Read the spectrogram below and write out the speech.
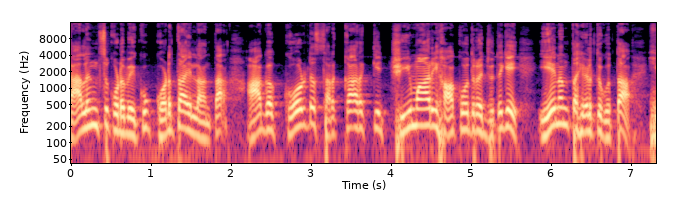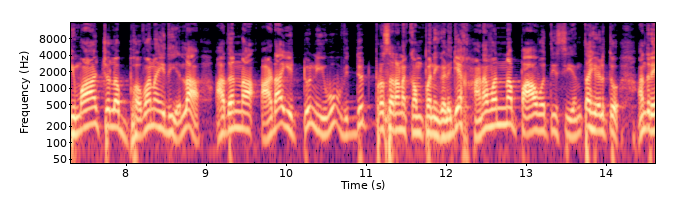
ಬ್ಯಾಲೆನ್ಸ್ ಕೊಡಬೇಕು, ಕೊಡ್ತಾ ಇಲ್ಲ ಅಂತ. ಆಗ ಕೋರ್ಟ್ ಸರ್ಕಾರಕ್ಕೆ ಛೀಮಾರಿ ಹಾಕೋದ್ರ ಜೊತೆಗೆ ಏನಂತ ಹೇಳ್ತು ಗೊತ್ತಾ? ಹಿಮಾಚಲ ಭವನ ಇದೆಯಲ್ಲ, ಅದನ್ನು ಅಡ ಇಟ್ಟು ನೀವು ವಿದ್ಯುತ್ ಪ್ರಸರಣ ಕಂಪನಿಗಳಿಗೆ ಹಣವನ್ನು ಪಾವತಿಸಿ ಅಂತ ಹೇಳ್ತು. ಅಂದರೆ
